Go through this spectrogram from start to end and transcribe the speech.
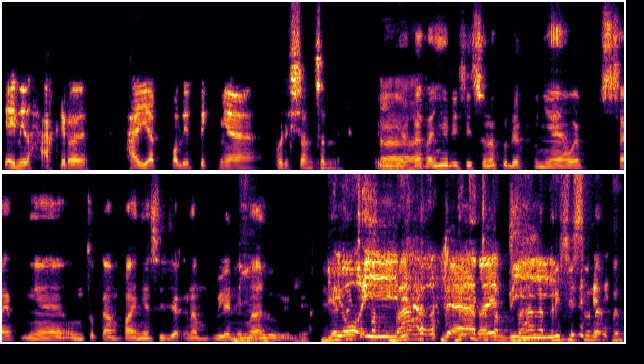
ya inilah akhir hayat politiknya Boris Johnson. Iya, Eh, katanya Rishi Sunak udah punya websitenya untuk kampanye sejak enam bulan yang Iya. lalu gitu. Dia tuh Yoi, cepet dia banget. udah Dia tuh cepet ready. banget Rishi Sunak tuh.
